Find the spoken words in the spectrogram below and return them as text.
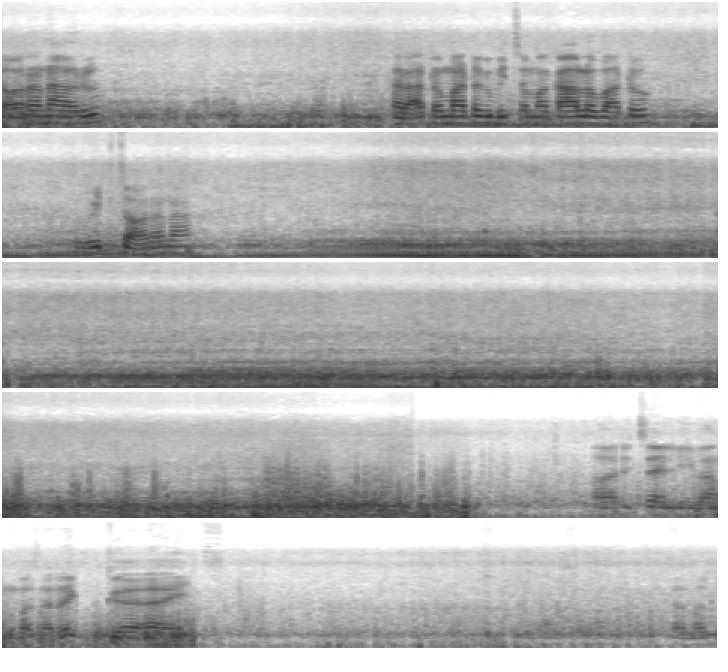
झरनाहरू रातो माटोको बिचमा कालो बाटो विथ झरना अरू चाहिँ लिबाङ बजार है गाई तल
